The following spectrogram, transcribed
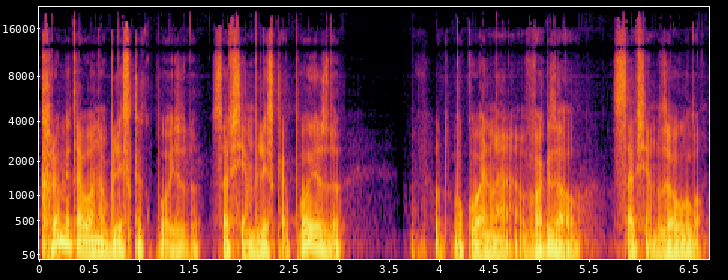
Кроме того, оно близко к поезду. Совсем близко к поезду. Вот буквально вокзал совсем за углом.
